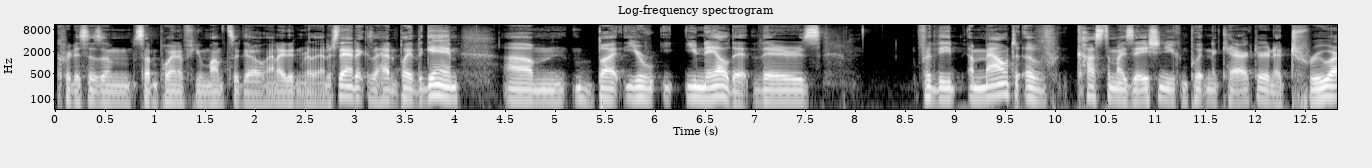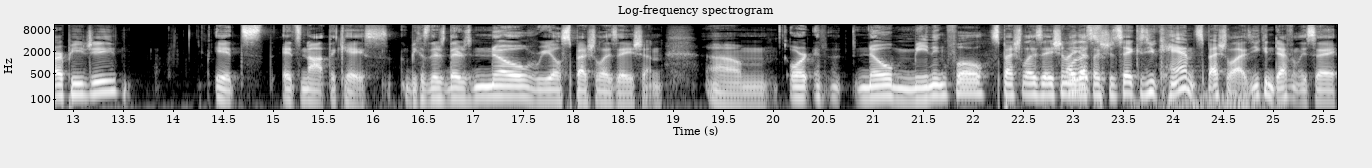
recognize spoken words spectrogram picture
criticism some point a few months ago, and I didn't really understand it because I hadn't played the game. Um, but you you nailed it. There's for the amount of customization you can put in a character in a true RPG, it's it's not the case because there's there's no real specialization um, or no meaningful specialization. Well, I guess I should say because you can specialize. You can definitely say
